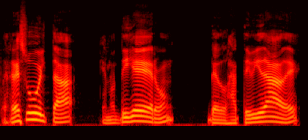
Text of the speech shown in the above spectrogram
Pues resulta que nos dijeron de dos actividades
